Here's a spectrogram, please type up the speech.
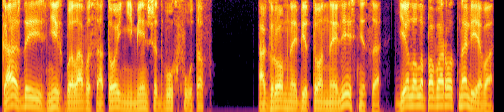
Каждая из них была высотой не меньше двух футов. Огромная бетонная лестница делала поворот налево,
